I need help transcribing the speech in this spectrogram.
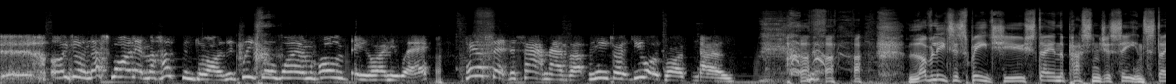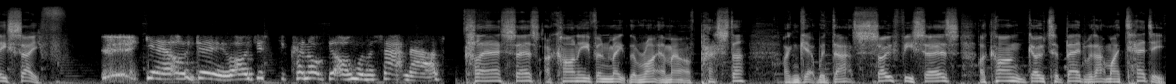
I don't. That's why I let my husband drive. If we go away on holiday or anywhere, he'll set the sat nav up and he's like, "Do you want to drive?" No. Lovely to speak to you. Stay in the passenger seat and stay safe. Yeah, I do. I just cannot get on with the sat nav. Claire says, I can't even make the right amount of pasta. I can get with that. Sophie says, I can't go to bed without my teddy.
